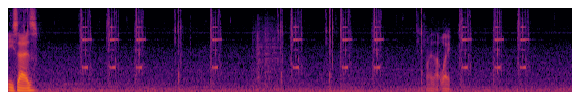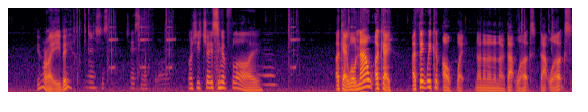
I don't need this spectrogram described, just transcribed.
He says. Try that way. right, Evie? Yeah, she's chasing a fly. Oh, she's chasing a fly. Okay, well now, okay. I think we can... Oh, wait. No, no, no, no, no. That works. That works.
